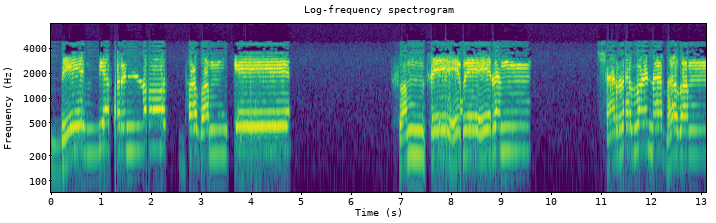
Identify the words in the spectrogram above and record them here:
देव्यपर्णोद्भवम् के संसेवेरम् शरवणभवम्।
